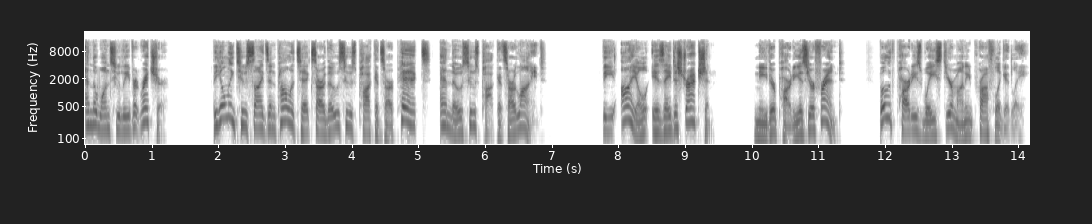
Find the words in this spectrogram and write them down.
and the ones who leave it richer. The only two sides in politics are those whose pockets are picked and those whose pockets are lined. The aisle is a distraction. Neither party is your friend. Both parties waste your money profligately.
